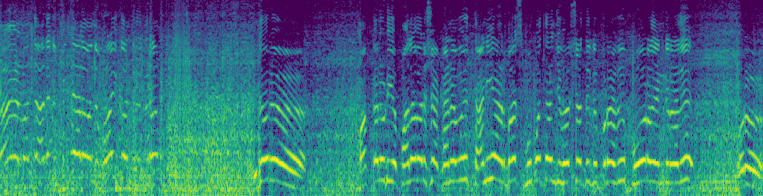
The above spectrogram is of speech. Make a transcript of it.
நாங்கள் வந்து அதுக்கு பின்னால் வந்து போய் கொண்டிருக்கிறோம். இது ஒரு மக்களுடைய பல வருஷ கனவு தனியார் பஸ் முப்பத்தஞ்சு வருஷத்துக்கு பிறகு போகிறதுங்கிறது ஒரு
